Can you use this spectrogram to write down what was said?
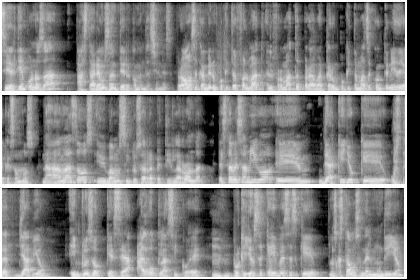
si el tiempo nos da, hasta haremos anti-recomendaciones. Pero vamos a cambiar un poquito el formato, el formato para abarcar un poquito más de contenido, ya que somos nada más dos y vamos incluso a repetir la ronda. Esta vez, amigo, eh, de aquello que usted ya vio, incluso que sea algo clásico, ¿eh? Porque yo sé que hay veces que los que estamos en el mundillo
